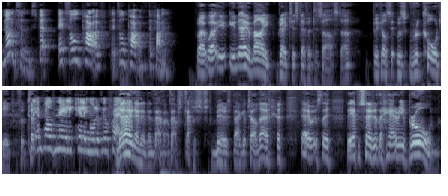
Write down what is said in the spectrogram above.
nonsense, but it's all part of it's all part of the fun. Right. Well, you, you know my greatest ever disaster because it was recorded for. Does it involve nearly killing all of your friends? No, no, no, no. That, that was that was merest bagatelle. No, no, it was the the episode of the hairy brawn.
